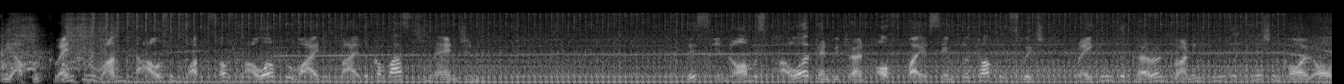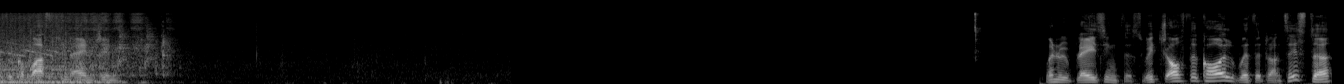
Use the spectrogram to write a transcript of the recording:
the up to 21,000 watts of power provided by the combustion engine. This enormous power can be turned off by a simple toggle switch, breaking the current running through the ignition coil of the combustion engine. When replacing the switch of the coil with a transistor,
